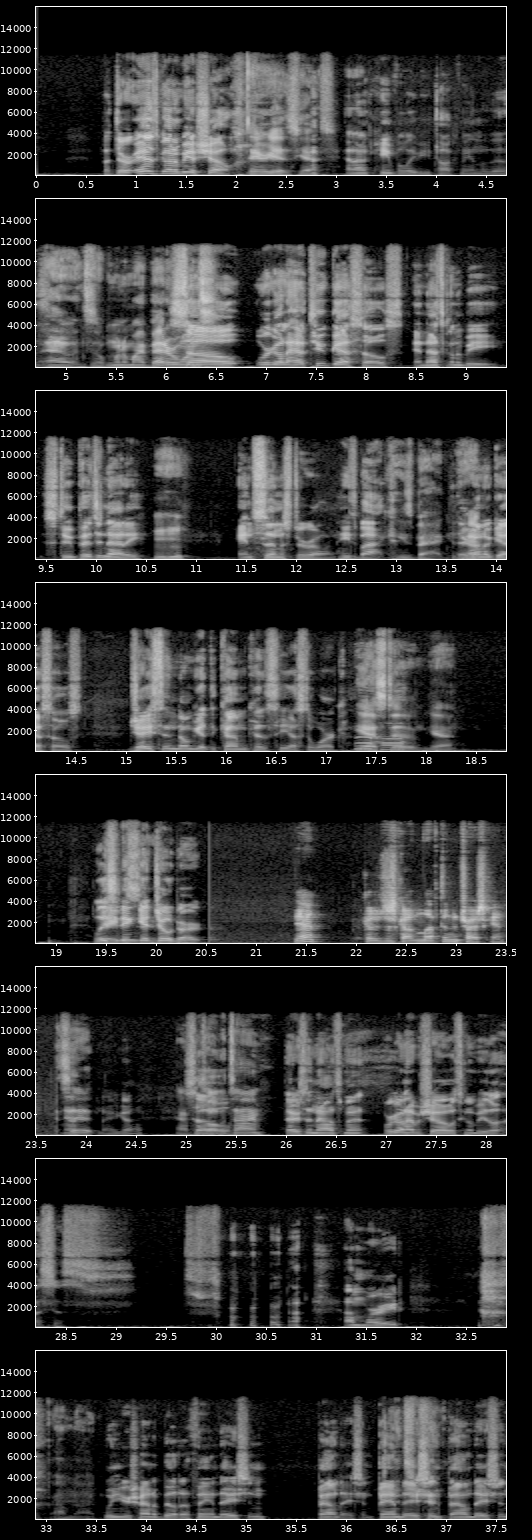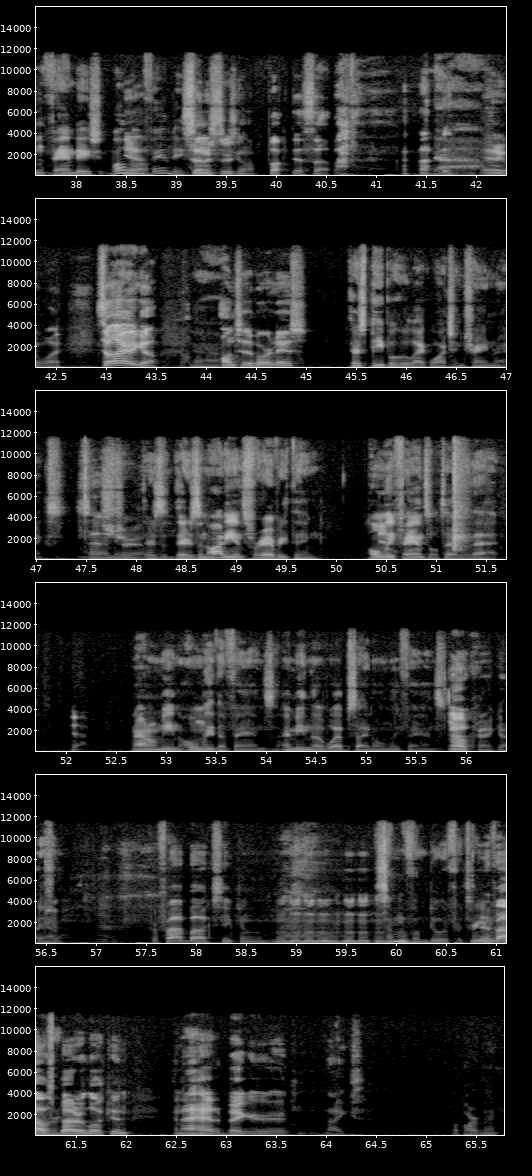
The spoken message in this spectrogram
but there is going to be a show. There is, yes. And I can't believe you talked me into this. Uh, it's one of my better ones. So, we're going to have two guest hosts, and that's going to be Stu Pigeonetti hmm and Sinister Owen. He's back. He's back. They're Yep. going to guest host. Jason don't get to come because he has to work. He has to, yeah. At least he didn't get Joe Dirt. Yeah. Could have just gotten left in the trash can. That's Yeah, it. There you go. Happens So- all the time. There's an announcement. We're going to have a show. It's going to be. It's just. I'm worried I'm not. when you're trying to build a foundation. Foundation. Foundation. it- foundation. Foundation. Well, Yeah. no foundation. Sinister's going to fuck this up. anyway. So there you go. On to the horror news. There's people who like watching train wrecks. So, That's I mean, true. There's there's an audience for everything. Only fans will tell you that. Yeah. And I don't mean only the fans. I mean the website only fans. Okay, gotcha. For five bucks, you can. Some of them do it for three. if I was better looking and I had a bigger, like, apartment.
